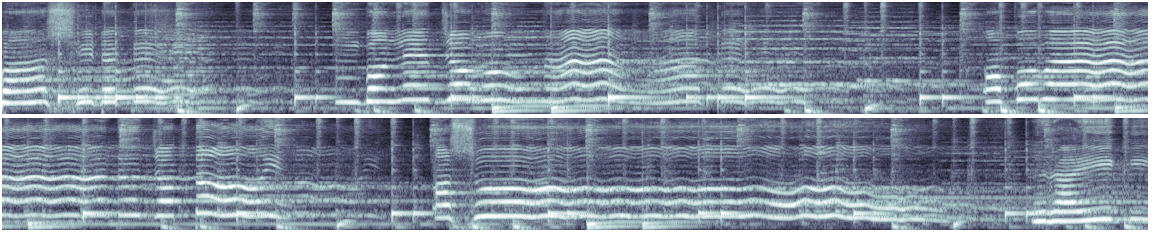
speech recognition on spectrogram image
বাঁশি ডেকে বলে যমুনাকে। অপবাদ যতই আসু রাই কি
